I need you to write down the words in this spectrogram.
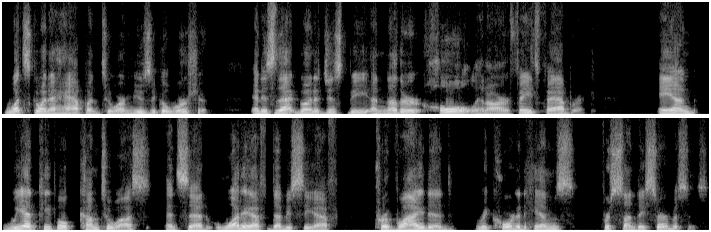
what's going to happen to our musical worship? And is that going to just be another hole in our faith fabric? And we had people come to us and said, What if WCF provided recorded hymns for Sunday services?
